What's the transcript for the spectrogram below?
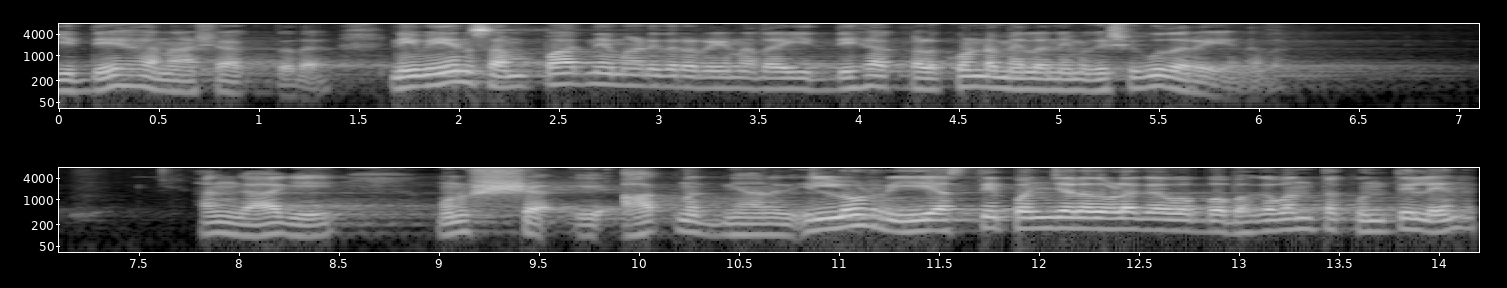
ಈ ದೇಹ ನಾಶ ಆಗ್ತದೆ. ನೀವೇನು ಸಂಪಾದನೆ ಮಾಡಿದ್ರೆ ಏನದ? ಈ ದೇಹ ಕಳ್ಕೊಂಡ ಮೇಲೆ ನಿಮಗೆ ಸಿಗುವುದರ ಏನದ? ಹಂಗಾಗಿ ಮನುಷ್ಯ ಈ ಆತ್ಮಜ್ಞಾನ ಇಲ್ಲಿ ನೋಡ್ರಿ ಈ ಅಸ್ಥಿ ಪಂಜರದೊಳಗೆ ಒಬ್ಬ ಭಗವಂತ ಕುಂತಿಲ್ಲೇನು?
